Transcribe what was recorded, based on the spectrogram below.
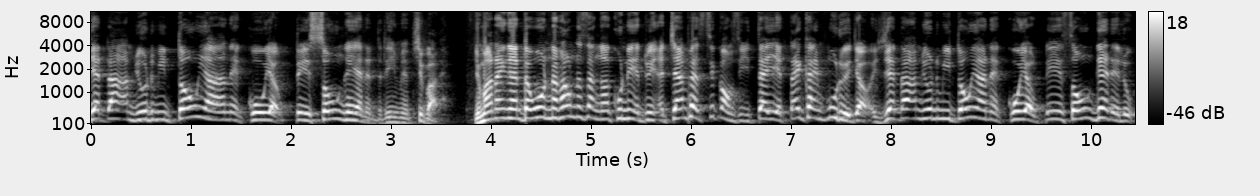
ရက်သားအမျိုးသမီး300နဲ့9ယောက်တေဆုံးခဲ့ရတဲ့သတင်းပဲဖြစ်ပါတယ်မြန်မာနိုင်ငံတဝန်2025ခုနှစ်အတွင်းအကြမ်းဖက်စစ်ကောင်စီတပ်ရဲ့တိုက်ခိုက်မှုတွေကြောင့်ရက်သားအမျိုးသမီး300နဲ့9ယောက်တေဆုံးခဲ့တယ်လို့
